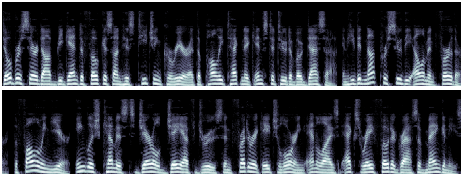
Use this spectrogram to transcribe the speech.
Dobroserdov began to focus on his teaching career at the Polytechnic Institute of Odessa, and he did not pursue the element further. The following year, English chemists Gerald J. F. Druce and Frederick H. Loring analyzed X-ray photographs of manganese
